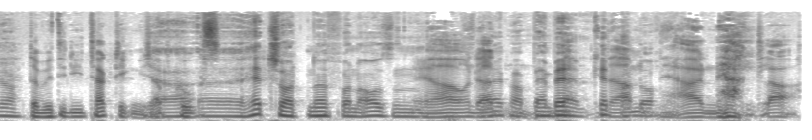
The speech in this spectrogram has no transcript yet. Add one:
Ja. damit du die Taktik nicht ja, abguckst. äh, Headshot, ne, von außen. Ja, und da, bam, bam, kennt da, man doch. Ja, ja, klar.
